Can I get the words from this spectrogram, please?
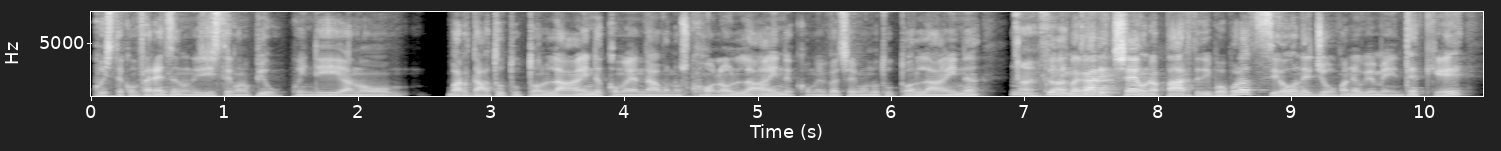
queste conferenze non esistevano più, quindi hanno guardato tutto online, come andavano a scuola online, come facevano tutto online. No, quindi magari c'è una parte di popolazione, giovane ovviamente, che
